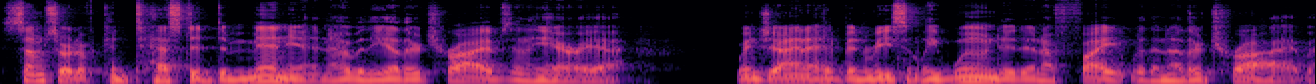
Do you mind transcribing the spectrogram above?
some sort of contested dominion over the other tribes in the area Wingina had been recently wounded in a fight with another tribe.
